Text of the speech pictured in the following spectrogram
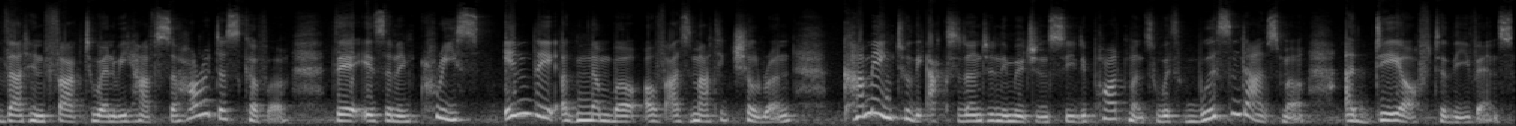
that, in fact, when we have Sahara dust cover, there is an increase in the uh, number of asthmatic children coming to the accident and emergency departments with worsened asthma a day after the events.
